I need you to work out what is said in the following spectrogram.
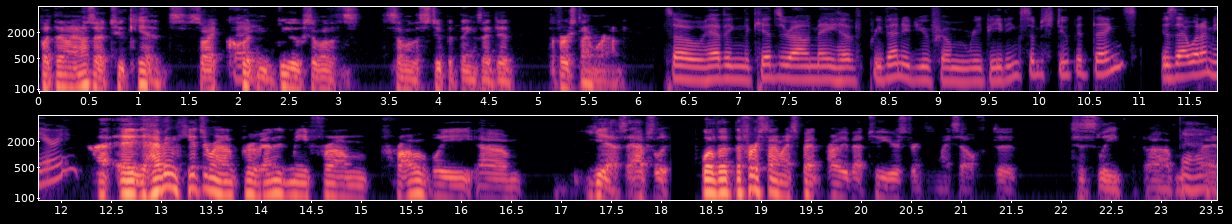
But then I also had two kids, so I couldn't right. do some of the, some of the stupid things I did the first time around. So having the kids around may have prevented you from repeating some stupid things. Is that what I'm hearing? Uh, having kids around prevented me from probably um, yes, absolutely. Well, the the first time I spent probably about two years drinking myself to to sleep. Um, uh-huh.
